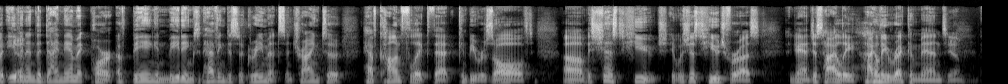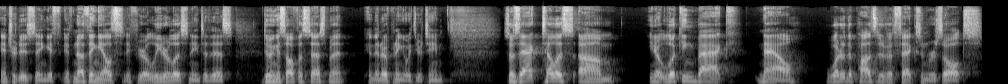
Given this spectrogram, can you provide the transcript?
but even yeah. in the dynamic part of being in meetings and having disagreements and trying to have conflict that can be resolved, um, it's just huge. It was just huge for us. Yeah, just highly, highly recommend yeah. introducing, if, if nothing else, if you're a leader listening to this, doing a self assessment and then opening it with your team. So, Zach, tell us, um, you know, looking back now, what are the positive effects and results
